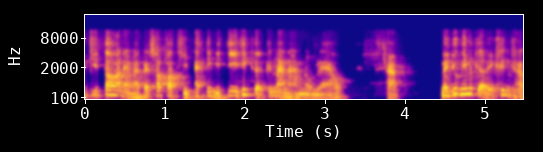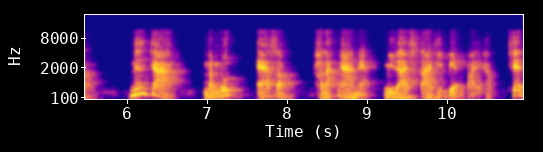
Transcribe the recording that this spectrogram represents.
ดิจิตอลเนี่ยมันเป็น supportive activity ที่เกิดขึ้นมานานนมแล้วครับในยุคนี้มันเกิดอะไรขึ้นครับ เนื่องจากมนุษย์ as พนักงานเนี่ยมีไลฟ์สไตล์ที่เปลี่ยนไปครับ เช่น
